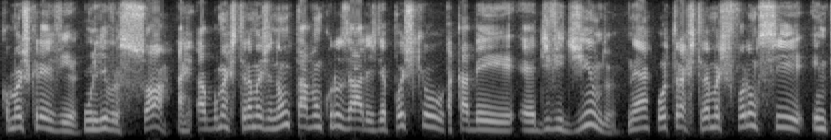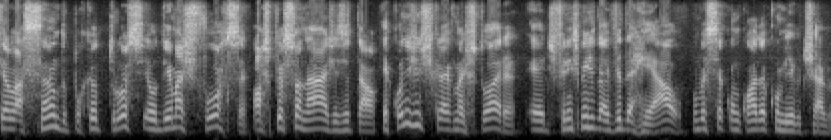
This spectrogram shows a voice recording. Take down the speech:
como eu escrevi um livro só, algumas tramas não estavam cruzadas. Depois que eu acabei é, dividindo, né, outras tramas foram se entrelaçando porque eu trouxe, eu dei mais força aos personagens e tal. É quando a gente escreve uma história, é diferentemente da vida real, vamos ver se você concorda comigo, Thiago.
